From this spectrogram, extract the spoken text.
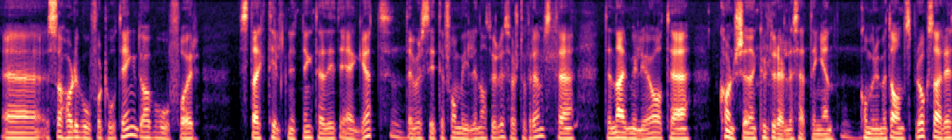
eh, så har du behov for to ting. Du har behov for sterk tilknytning til ditt eget, Mm. dvs. Si til familie naturligvis, først og fremst, til, til nærmiljøet og til kanskje den kulturelle settingen. Mm. Kommer du med et annet språk, så er det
